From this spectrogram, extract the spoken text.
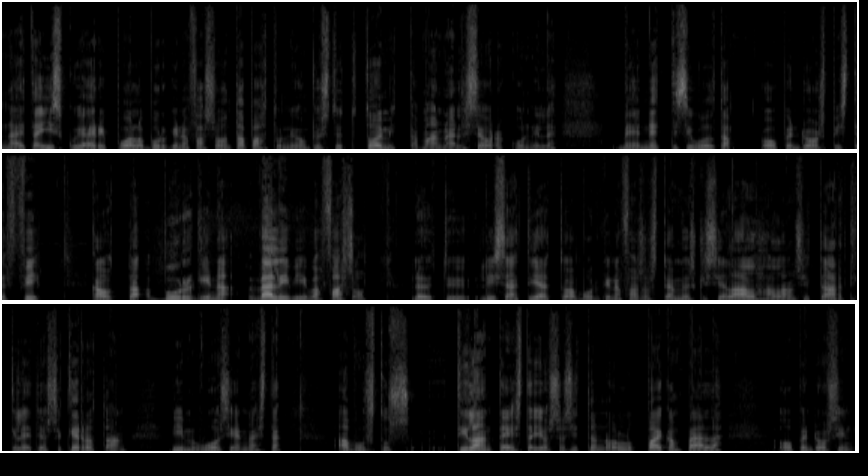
näitä iskuja eri puolilla Burkina Faso on tapahtunut, niin on pystytty toimittamaan näille seurakunnille. Meidän nettisivuilta opendoors.fi kautta Burkina väliviiva Faso löytyy lisää tietoa Burkina Fasosta ja myöskin siellä alhaalla on sitten artikkeleita, joissa kerrotaan viime vuosien näistä avustustilanteista, jossa sitten on ollut paikan päällä Open Doorsin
